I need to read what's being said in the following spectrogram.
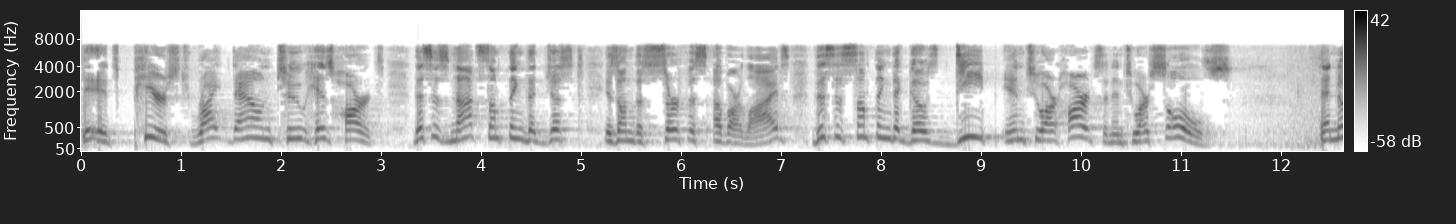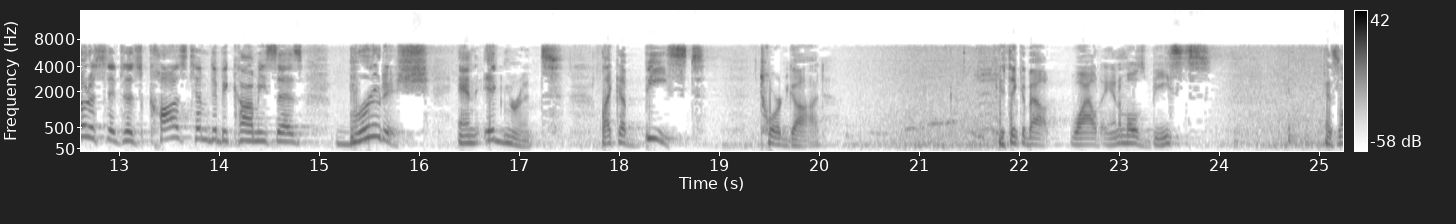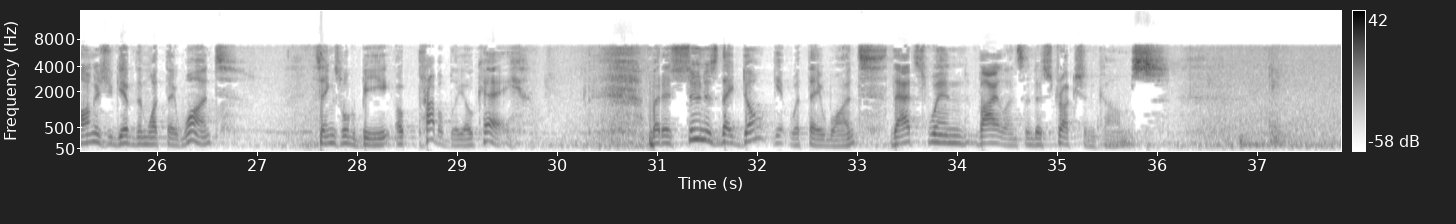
It's pierced right down to his heart. This is not something that just is on the surface of our lives. This is something that goes deep into our hearts and into our souls. And notice it has caused him to become, he says, brutish and ignorant, like a beast toward God. You think about wild animals, beasts. As long as you give them what they want, things will be probably okay. But as soon as they don't get what they want, that's when violence and destruction comes.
